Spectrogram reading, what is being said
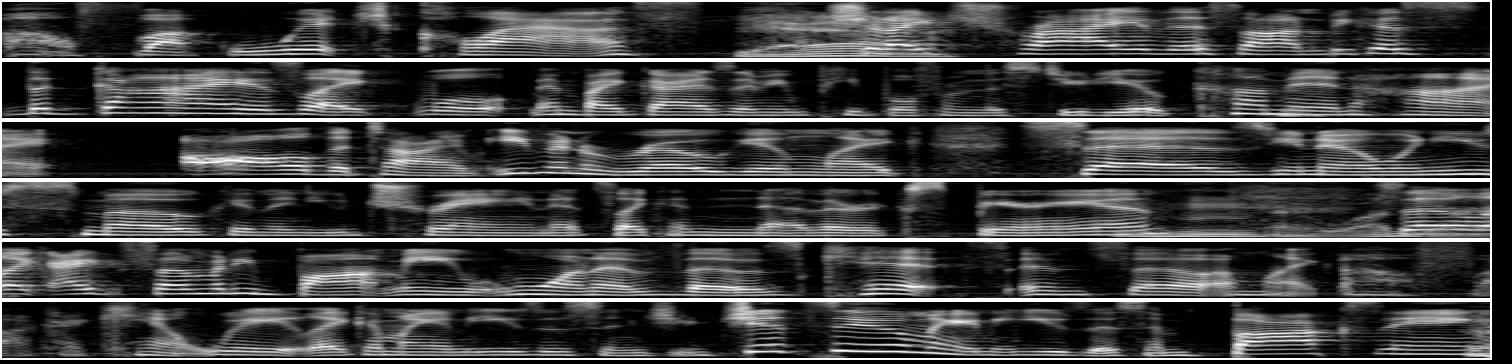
oh fuck, which class Yeah. should I try this on? Because the guy is like, well, and by guys I mean people from the studio come in high all the time. Even Rogan like says, you know, when you smoke and then you train, it's like another experience. Mm-hmm. wonder. So like I somebody bought me one of those kits and so I'm like, oh fuck, I can't wait. Like am I gonna use this in jujitsu? Am I gonna use this in boxing? Am I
